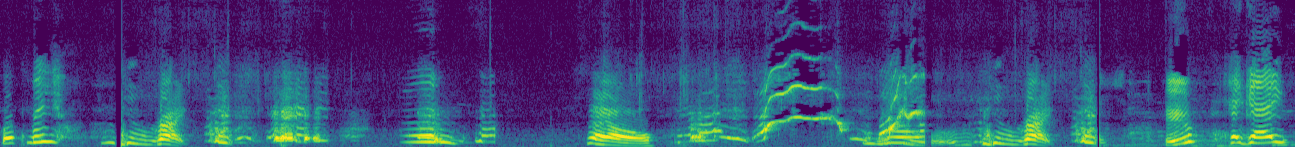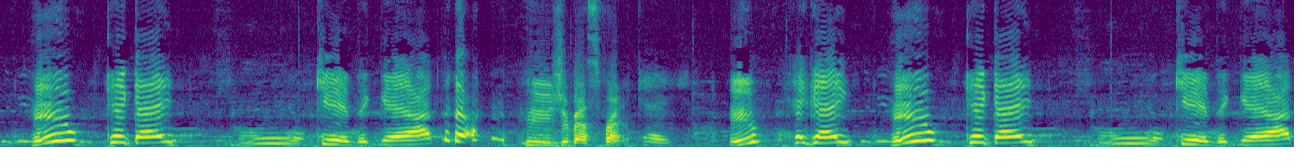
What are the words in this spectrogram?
with me. Right. So. Right. Who? KK. Who? KK. Kitty cat. Who's your best friend? Okay. Who? KK. Who? KK. Kitty cat.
